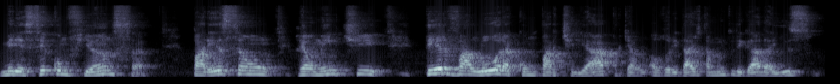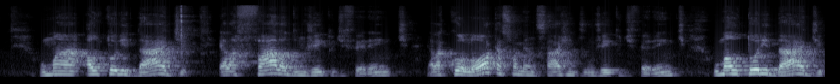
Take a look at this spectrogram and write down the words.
merecer confiança, pareçam realmente ter valor a compartilhar, porque a autoridade está muito ligada a isso. Uma autoridade, ela fala de um jeito diferente, ela coloca a sua mensagem de um jeito diferente. Uma autoridade,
